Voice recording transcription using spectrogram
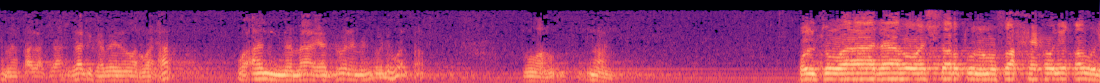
كما قال تعالى ذلك بين الله والحق وأن ما يدعون من دونه هو الباطل. الله نعم. قلت وهذا هو الشرط المصحح لقول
